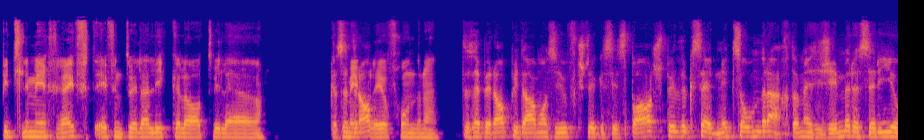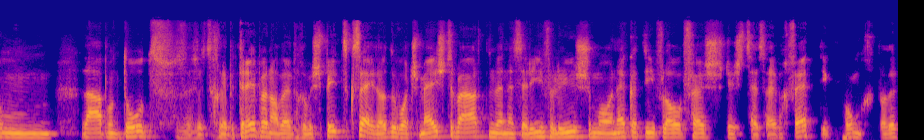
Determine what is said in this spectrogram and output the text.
bisschen mehr Kräfte eventuell auch liegen lässt, weil er also, mehr Playoff-Runden hat. das haben wir Rappi damals aufgestiegen sind, ein paar Spieler gesehen, nicht so unrecht. Es ist immer eine Serie um Leben und Tod. Das ist jetzt ein bisschen übertrieben, aber einfach überspitzt gesagt. Oder? Du willst Meister werden, wenn du eine Serie verlierst und mal einen Negativlauf hast, dann ist Saison einfach fertig. Punkt. Oder?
